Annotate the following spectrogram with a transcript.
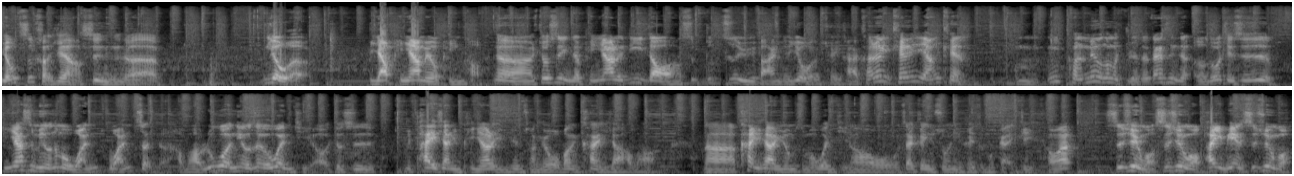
由此可见啊，是你的右耳比较平压没有平好，那就是你的平压的力道是不至于把你的右耳推开。可能你前两潜，嗯，你可能没有那么觉得，但是你的耳朵其实是平压是没有那么完完整的，好不好？如果你有这个问题哦，就是你拍一下你平压的影片传给我，我帮你看一下，好不好？那看一下你有没有什么问题，然后我再跟你说你可以怎么改进，好吗？私信我，私信我，拍影片私信我。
